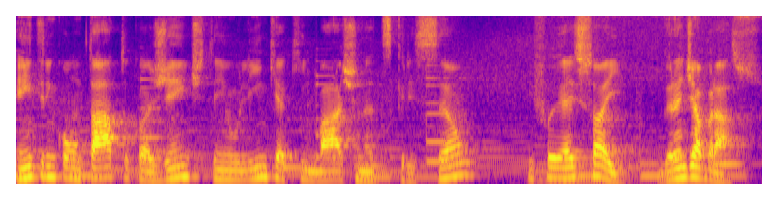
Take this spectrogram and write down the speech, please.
entre em contato com a gente, tem o link aqui embaixo na descrição e foi é isso aí. Grande abraço.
